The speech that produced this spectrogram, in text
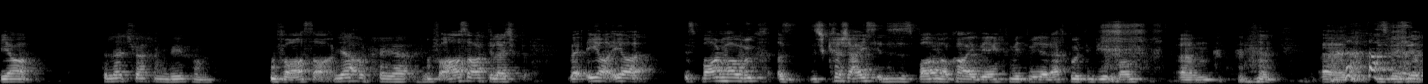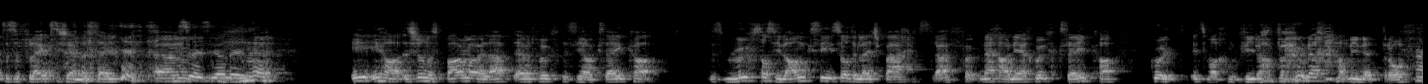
Ja, Der letzte Becher im Bierpunkt. auf Ansage. Ja, okay, ja. auf Ansage der letzte. Ich habe ein paar Mal wirklich, also das ist kein Scheiß, ich habe das ein paar Mal gehabt, ich bin eigentlich mittlerweile recht gut im Bierpong. ähm, äh, das weiß nicht, ob das ein Flex ist, ehrlich gesagt. Das Ähm, weiß ich auch nicht. ich, ich habe es schon ein paar Mal erlebt, einfach wirklich, dass ich habe gesagt habe, dass wir wirklich so lang war, so den letzten Becher zu treffen. Und dann habe ich wirklich gesagt, habe, gut, jetzt machen wir vier ab. Und dann habe ich ihn nicht getroffen.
